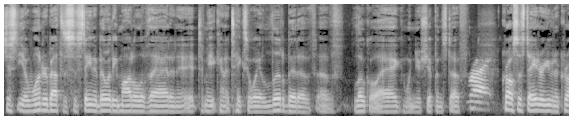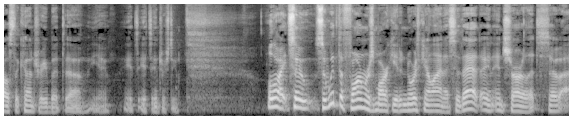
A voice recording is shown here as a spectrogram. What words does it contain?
Just you know wonder about the sustainability model of that, and it, it to me it kind of takes away a little bit of, of local ag when you're shipping stuff Right. across the state or even across the country. But uh, you know, it's it's interesting. Well, all right. So so with the farmers market in North Carolina, so that in, Charlotte, so uh,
